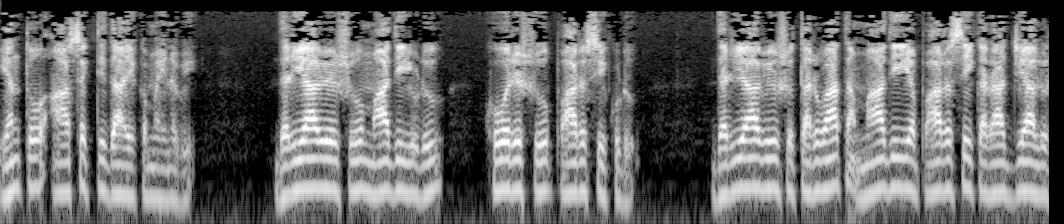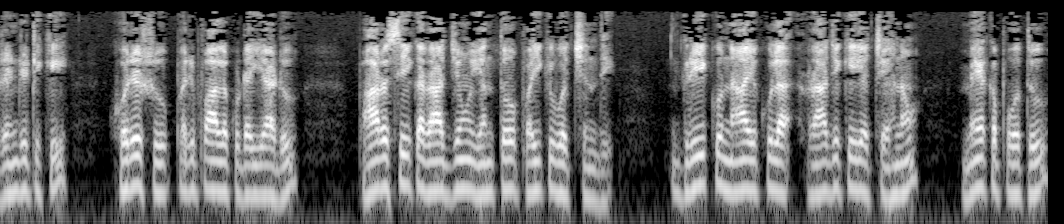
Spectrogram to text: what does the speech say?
ఎంతో ఆసక్తిదాయకమైనవి. దర్యావేషు మాదీయుడు కోరెషు పారసీకుడు. దర్యావేషు తర్వాత మాదీయ పారసీక రాజ్యాలు రెండిటికీ కొరెషు పరిపాలకుడయ్యాడు. పారసీక రాజ్యం ఎంతో పైకి వచ్చింది. గ్రీకు నాయకుల రాజకీయ చిహ్నం మేకపోతు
